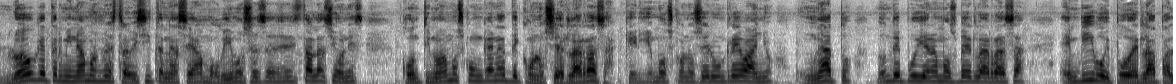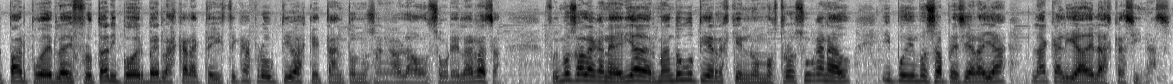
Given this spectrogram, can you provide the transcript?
Luego que terminamos nuestra visita en ASEA, movimos esas instalaciones, continuamos con ganas de conocer la raza. Queríamos conocer un rebaño, un hato, donde pudiéramos ver la raza en vivo y poderla palpar, poderla disfrutar y poder ver las características productivas que tanto nos han hablado sobre la raza. Fuimos a la ganadería de Armando Gutiérrez, quien nos mostró su ganado y pudimos apreciar allá la calidad de las casinas.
